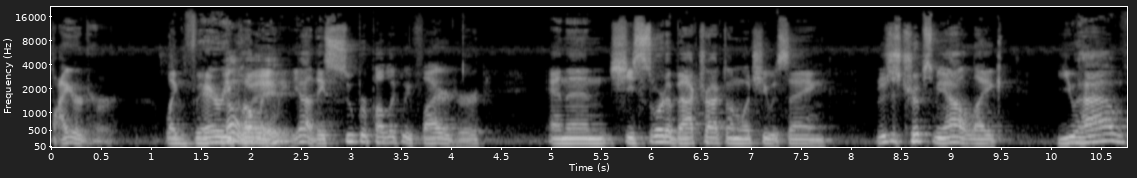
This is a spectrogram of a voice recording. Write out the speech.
fired her, like very No publicly. way. Yeah, they super publicly fired her, and then she sort of backtracked on what she was saying. It just trips me out. Like you have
